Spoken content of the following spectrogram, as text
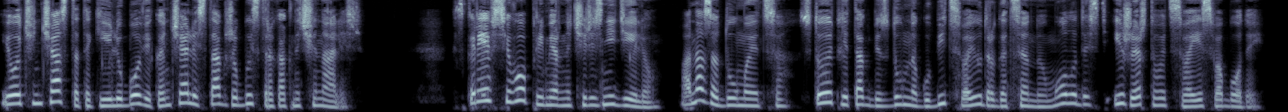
И очень часто такие любови кончались так же быстро, как начинались. Скорее всего, примерно через неделю она задумается, стоит ли так бездумно губить свою драгоценную молодость и жертвовать своей свободой.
